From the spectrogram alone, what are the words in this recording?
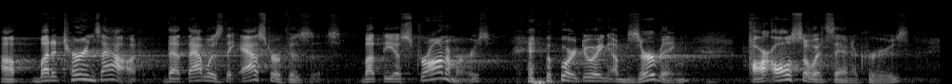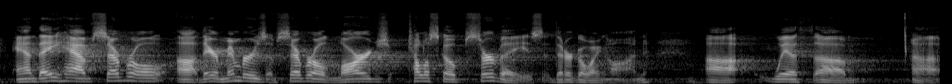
Uh, but it turns out that that was the astrophysicists, but the astronomers who are doing observing are also at Santa Cruz, and they have several, uh, they are members of several large telescope surveys that are going on uh, with um, uh,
